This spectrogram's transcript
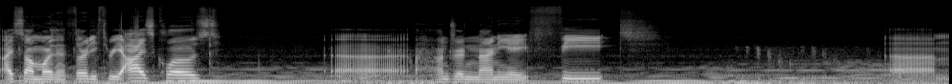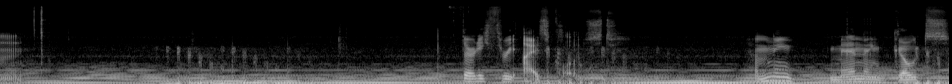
I saw more than 33 eyes closed. Uh, 198 feet. Um 33 eyes closed. How many men and goats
